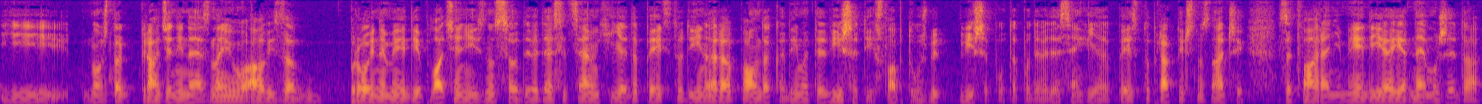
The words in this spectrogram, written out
I možda građani ne znaju, ali za brojne medije plaćanje iznosa od 97.500 dinara, pa onda kada imate više tih slab tužbi, više puta po 97.500, praktično znači zatvaranje medija, jer ne može da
